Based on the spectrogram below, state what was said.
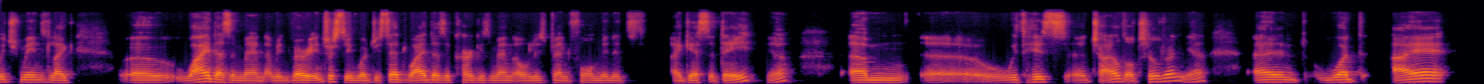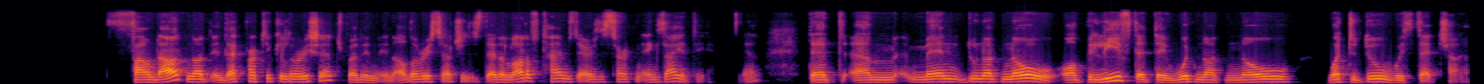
which means like. Uh, why does a man? I mean, very interesting what you said. Why does a Kyrgyz man only spend four minutes I guess, a day, yeah, um, uh, with his uh, child or children, yeah. And what I found out, not in that particular research, but in, in other research, is that a lot of times there is a certain anxiety, yeah, that um, men do not know or believe that they would not know what to do with that child.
